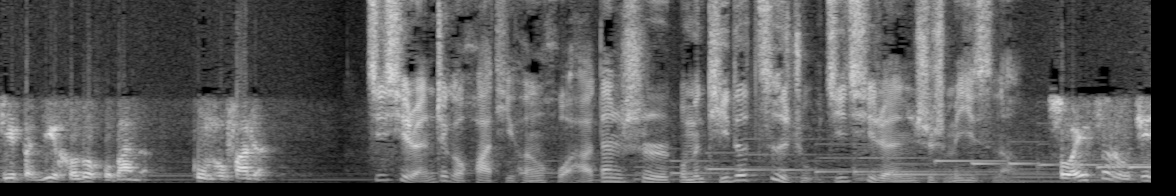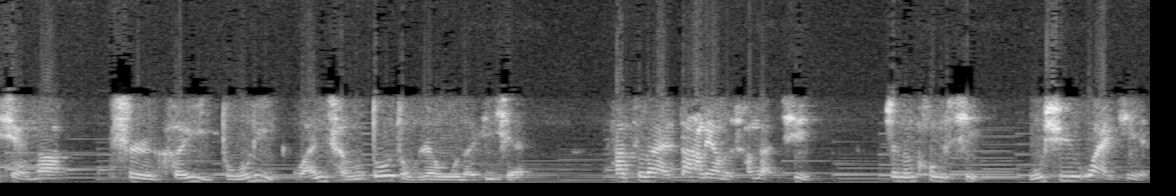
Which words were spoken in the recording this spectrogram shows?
及本地合作伙伴的共同发展。机器人这个话题很火哈，但是我们提的自主机器人是什么意思呢？所谓自主机器人呢，是可以独立完成多种任务的机器人，它自带大量的传感器、智能控制器，无需外界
